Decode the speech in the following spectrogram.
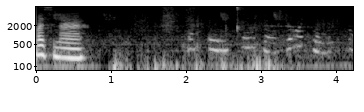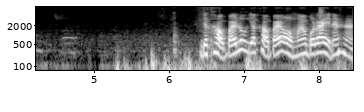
วาสนาอย่าเข้าไปลูกอย่าเข้าไปออกมาบ่ได้นะฮะ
